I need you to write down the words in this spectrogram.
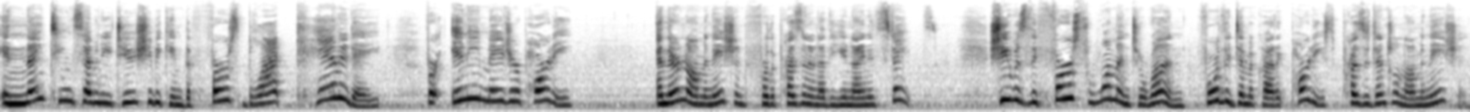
In 1972, she became the first black candidate for any major party and their nomination for the President of the United States. She was the first woman to run for the Democratic Party's presidential nomination,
